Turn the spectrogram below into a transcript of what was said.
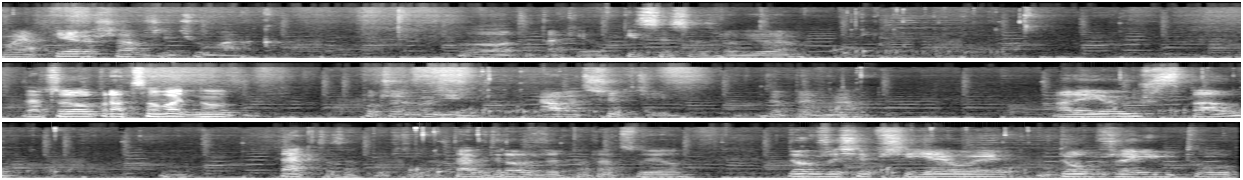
moja pierwsza w życiu marka. O, to takie opisy sobie zrobiłem. Zaczęło pracować, no, po 3 godziny. Nawet szybciej, zapewne. Ale ja już spał. Tak to zapóźniło. Tak drożdże pracują. dobrze się przyjęły, dobrze im tu,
